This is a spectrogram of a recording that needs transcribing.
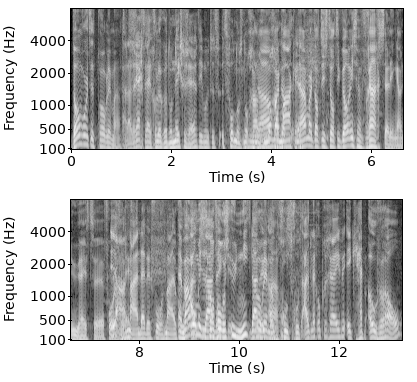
dan wordt het problematisch. Ja, nou, de rechter heeft gelukkig nog niks gezegd. Die moet het, het vonnis nog gaan, nog Nou, gaan maar, dat, maken. nou, maar dat is dat hij wel in zijn vraagstelling aan u heeft ja, voorgelegd. nou, en daar heb ik volgens mij ook En waarom uit- is het dan ik- volgens u niet daar heb ik ook problematisch? goed, goed uitleg op gegeven. Ik heb overal...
